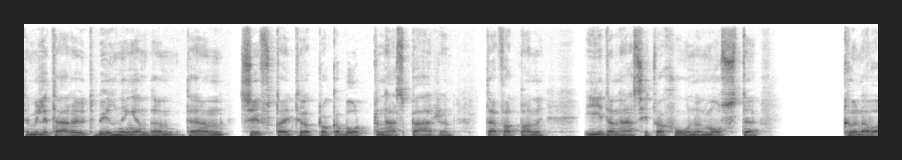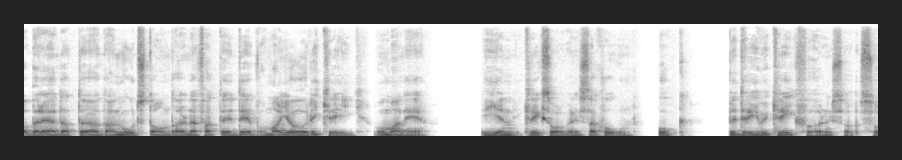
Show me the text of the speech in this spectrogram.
den militära utbildningen den, den syftar till att plocka bort den här spärren. Därför att man i den här situationen måste kunna vara beredd att döda en motståndare därför att det, det är vad man gör i krig om man är i en krigsorganisation och bedriver krigföring så, så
